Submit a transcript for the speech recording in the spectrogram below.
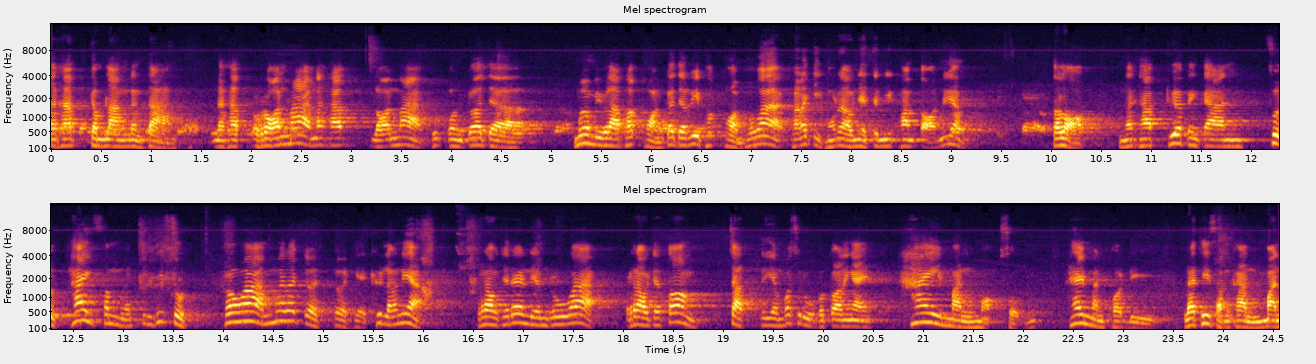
นะครับกำลังต่างๆนะครับ ร้อนมากนะครับ ร้อนมากทุกคนก็จะเมื่อมีเวลาพักผ่อนก็จะรีบพักผ่อนเพราะว่าภารกิจของเราเนี่ยจะมีความต่อเนื่องตลอดนะครับ เพื่อเป็นการฝึกให้เสมือนจริงที่สุด เพราะว่าเมื่อถ้าเกิดเกิดเหตุขึ้นแล้วเนี่ยเราจะได้เรียนรู้ว่าเราจะต้องจัดเตรียมวัสดุอุปกรณ์ยังไง ให้มันเหมาะสม ให้มันพอดี และที่สำคัญมัน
